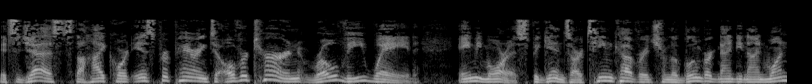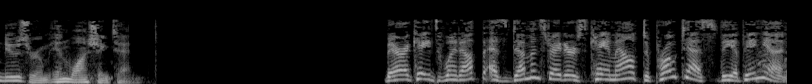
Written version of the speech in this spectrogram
It suggests the High Court is preparing to overturn Roe v. Wade. Amy Morris begins our team coverage from the Bloomberg 99.1 newsroom in Washington. Barricades went up as demonstrators came out to protest the opinion.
